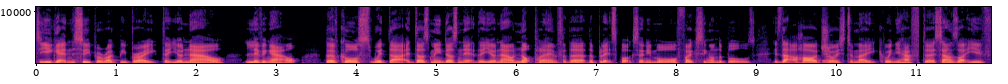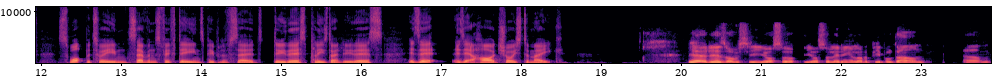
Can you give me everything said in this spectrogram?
to you getting the Super Rugby break that you're now living out. But of course, with that, it does mean, doesn't it, that you're now not playing for the the Blitzboks anymore, focusing on the Bulls. Is that a hard yeah. choice to make when you have to? It sounds like you've swapped between sevens, 15s. People have said, "Do this, please don't do this." Is it is it a hard choice to make? Yeah, it is. Obviously, you're also you're also letting a lot of people down. Um,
